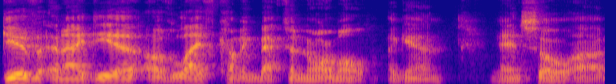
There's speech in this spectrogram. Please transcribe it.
give an idea of life coming back to normal again. And so uh,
